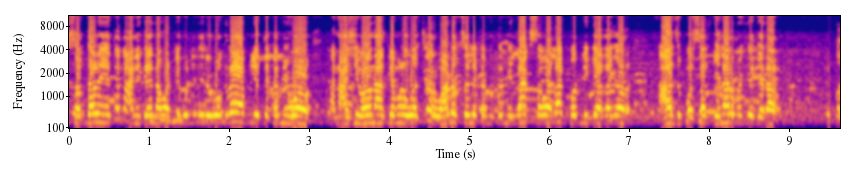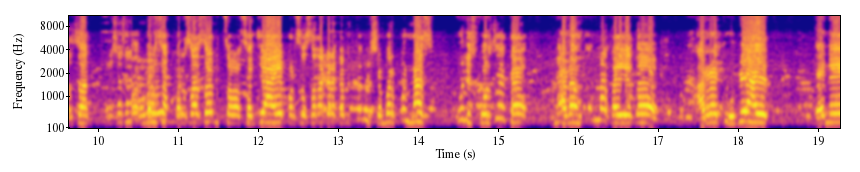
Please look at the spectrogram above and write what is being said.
श्रद्धाळू येतात आणि त्यांना वाटते कुठेतरी रोगराई आपली इथे कमी व्हावं. आणि अशी भावना असल्यामुळे वरच्यावर वाढत चालले कमीत कमी लाख सव्वा लाख पब्लिक या जागेवर आज प्रसाद घेणार म्हणजे घेणार. प्रसाद प्रशासन प्रशासन सज्ज आहे. प्रशासनाकडे कमीत कमी शंभर पन्नास पोलीस फोर्स आहेत मॅडम कमलाताई येतं आरत उभे आहेत. त्याने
